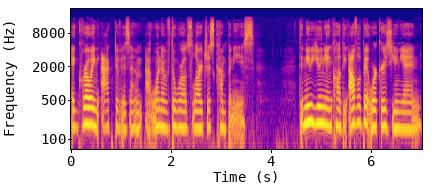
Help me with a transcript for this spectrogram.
a growing activism at one of the world's largest companies. The new union, called the Alphabet Workers Union,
